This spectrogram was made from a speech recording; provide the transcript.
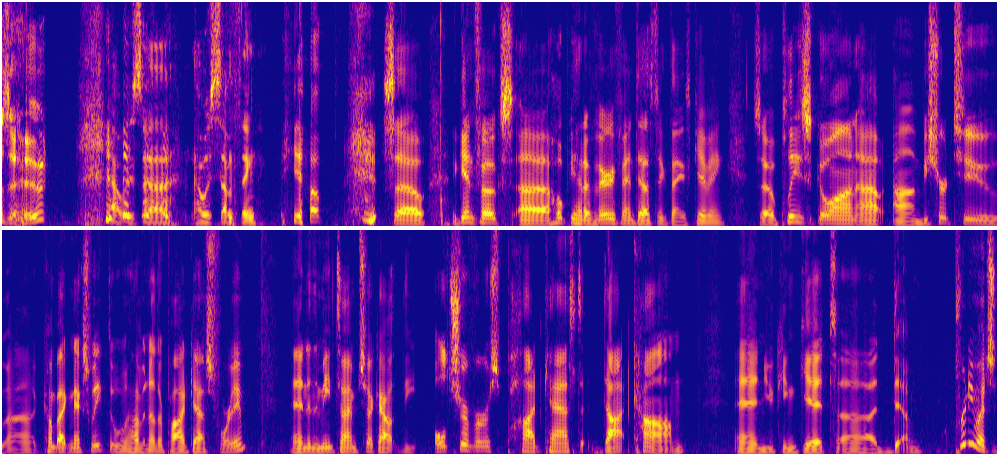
was a hoot. That was uh, that was something. yep. So again, folks, uh, hope you had a very fantastic Thanksgiving. So please go on out. Um, be sure to uh, come back next week. We'll have another podcast for you. And in the meantime, check out the ultraversepodcast.com, and you can get uh, d- pretty much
